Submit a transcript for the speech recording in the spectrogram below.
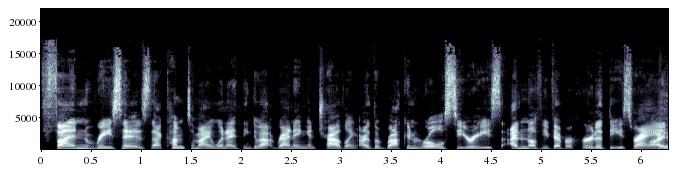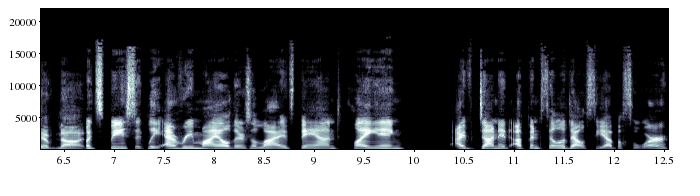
fun races that come to mind when I think about running and traveling are the rock and roll series. I don't know if you've ever heard of these, Ryan. I have not. But it's basically every mile there's a live band playing. I've done it up in Philadelphia before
